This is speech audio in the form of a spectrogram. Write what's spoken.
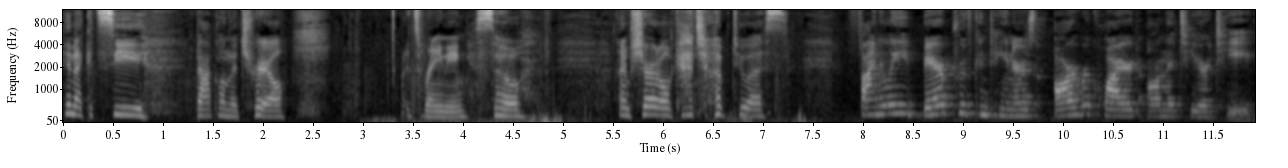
and I could see back on the trail it's raining so I'm sure it'll catch up to us. Finally, bear-proof containers are required on the TRT.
